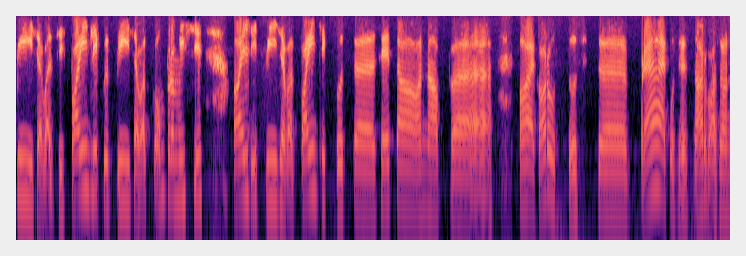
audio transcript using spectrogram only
piisavalt siis paindlikud, piisavalt kompromissi, aldid, piisavalt paindlikud, seda annab äh, aeg arutust. praeguses Narvas on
